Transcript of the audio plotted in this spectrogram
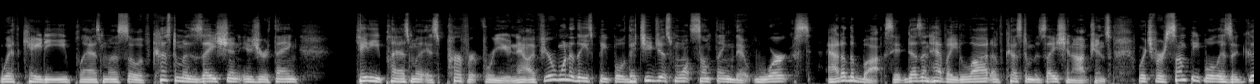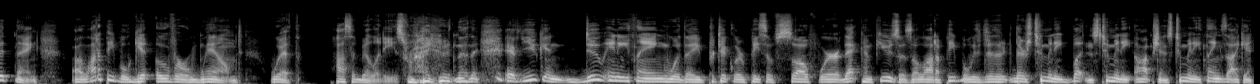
with KDE Plasma. So if customization is your thing, KDE Plasma is perfect for you. Now, if you're one of these people that you just want something that works out of the box, it doesn't have a lot of customization options, which for some people is a good thing. A lot of people get overwhelmed with possibilities, right? if you can do anything with a particular piece of software, that confuses a lot of people. There's too many buttons, too many options, too many things I can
